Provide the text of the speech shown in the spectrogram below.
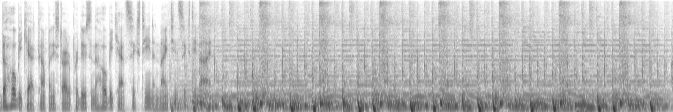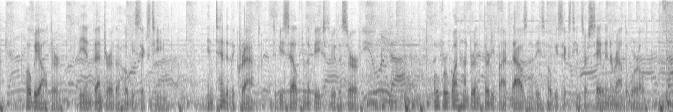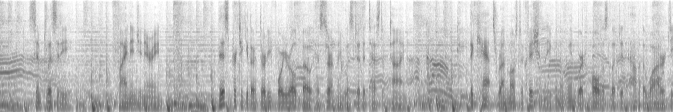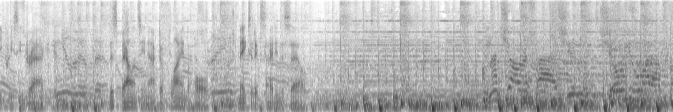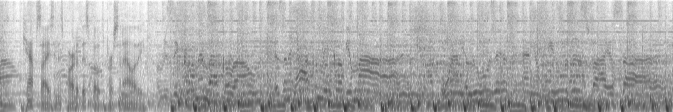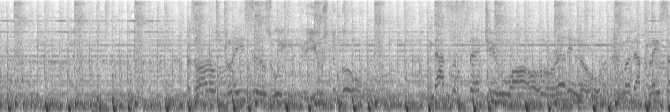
The Hobie Cat Company started producing the Hobie Cat 16 in 1969. Hobie Alter, the inventor of the Hobie 16, intended the craft to be sailed from the beach through the surf. Over 135,000 of these Hobie 16s are sailing around the world. Simplicity, fine engineering. This particular 34 year old boat has certainly withstood the test of time. The cats run most efficiently when the windward hull is lifted out of the water, decreasing drag. This balancing act of flying the hull makes it exciting to sail. I'm not sure if I should show you what I found. Capsizing is part of this boat's personality. Isn't it hard to make up your mind when you're losing and your fuse is fireside? There's all those places we used to go, and I suspect you already know. But that place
